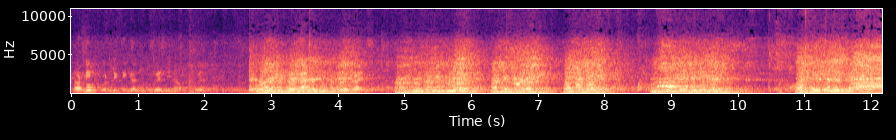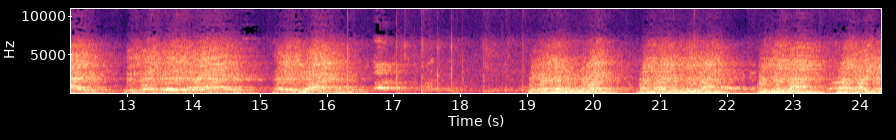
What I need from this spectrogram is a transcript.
Warning, warning tinggal. 20 now. 20. Wani President Bukit. Aku nami keluar. Anda sayang. Papa Sok. rồi. Và sai đến sư trà đến sư trà là bay đến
